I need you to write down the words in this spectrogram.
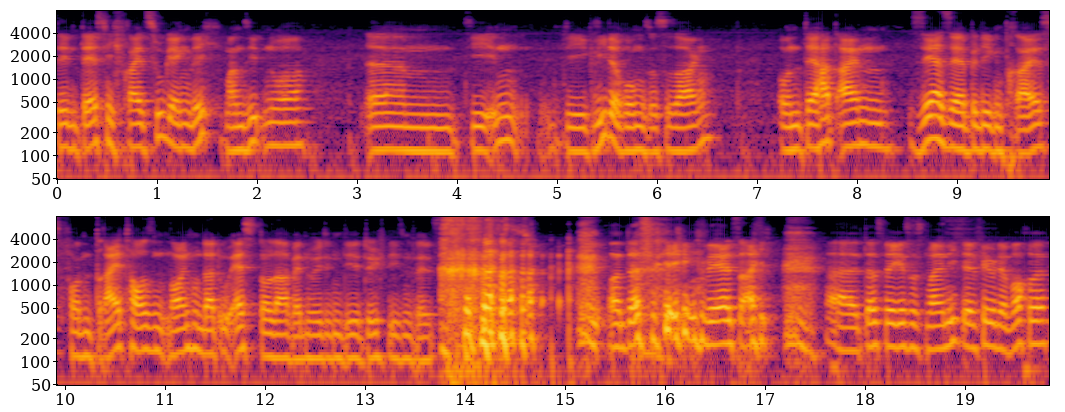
den, der ist nicht frei zugänglich. Man sieht nur ähm, die, In, die Gliederung sozusagen. Und der hat einen sehr, sehr billigen Preis von 3900 US-Dollar, wenn du den dir durchlesen willst. Und deswegen wäre jetzt eigentlich, äh, deswegen ist es meine Nicht-Empfehlung der Woche.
